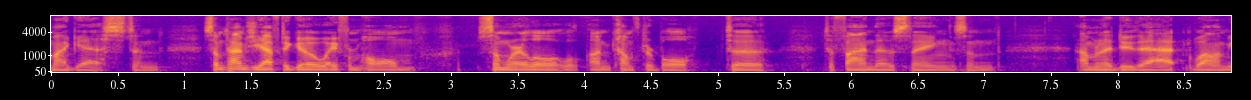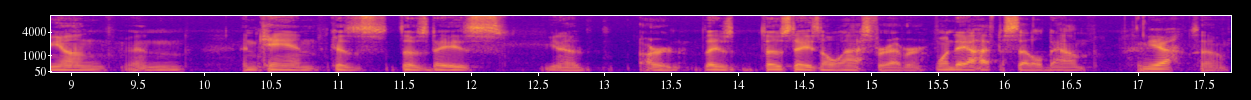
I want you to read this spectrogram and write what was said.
my guests? And sometimes you have to go away from home somewhere a little uncomfortable to to find those things and I'm going to do that while I'm young and and can because those days, you know, are those those days don't last forever. One day I'll have to settle down. Yeah. So,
